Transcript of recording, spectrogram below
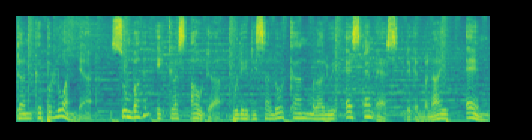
dan keperluannya. Sumbangan ikhlas Auda boleh disalurkan melalui SMS dengan menaip M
